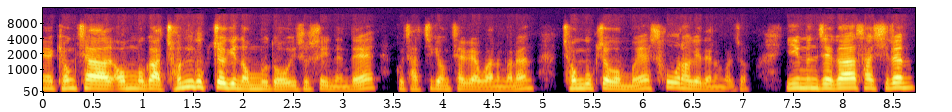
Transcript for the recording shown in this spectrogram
예, 경찰 업무가 전국적인 업무도 있을 수 있는데 그 자치경찰이라고 하는 거는 전국적 업무에 소홀하게 되는 거죠. 이 문제가 사실은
